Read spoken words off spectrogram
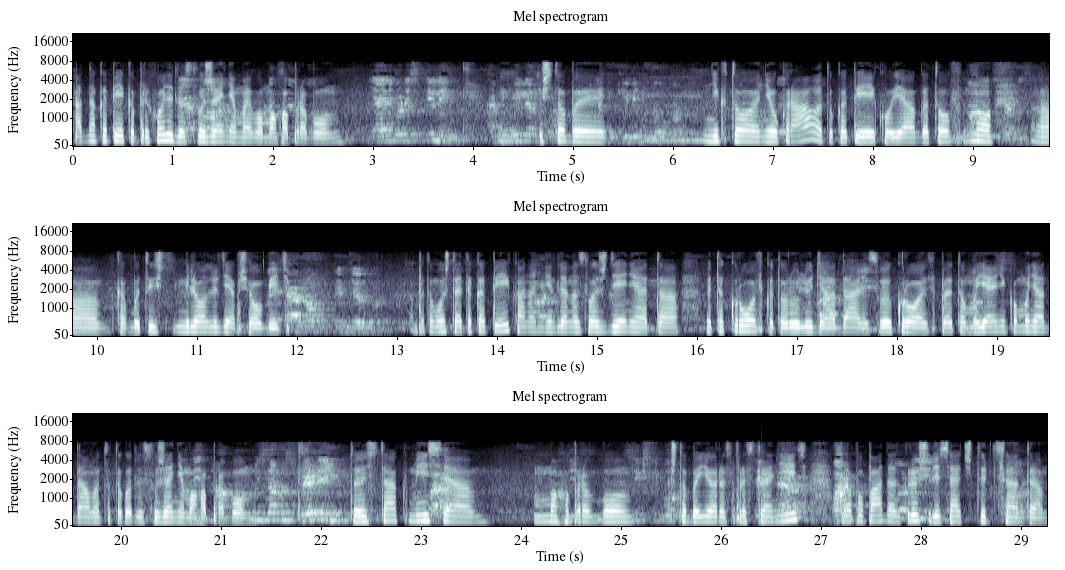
Одна копейка приходит для служения моего Махапрабху. И чтобы никто не украл эту копейку, я готов, ну, э, как бы тысяч, миллион людей вообще убить. Потому что эта копейка, она не для наслаждения, это, это кровь, которую люди отдали, свою кровь. Поэтому я никому не отдам, это только для служения Махапрабху. То есть так миссия Махапрабху, чтобы ее распространить, Прабхупада открыл 64 центра.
